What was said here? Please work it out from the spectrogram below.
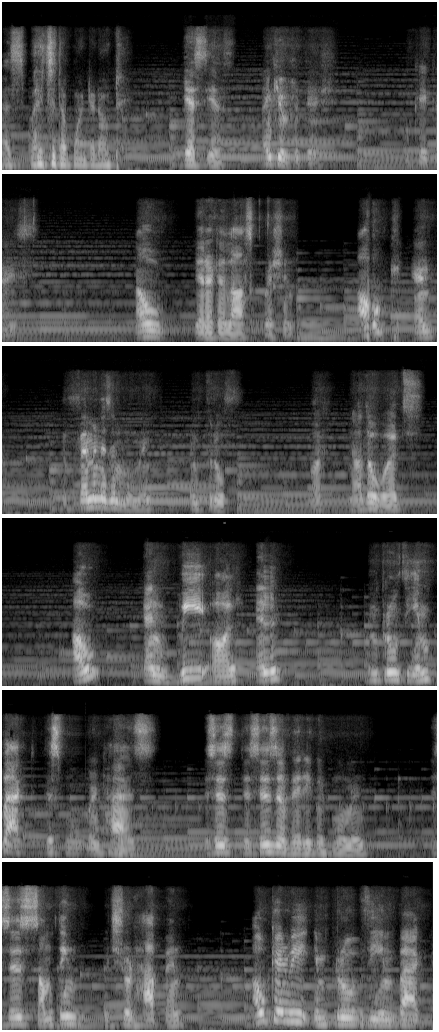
as Parichita pointed out. Yes, yes. Thank you, Pritesh. Okay, guys. Now we are at a last question. How can the feminism movement improve? Or, in other words, how can we all help improve the impact this movement has? This is this is a very good moment. This is something which should happen. How can we improve the impact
